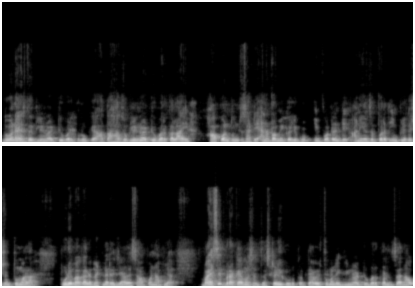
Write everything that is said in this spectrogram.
known as the glenoid tubercle okay आता हा जो ग्लिनॉइड ट्युबरकल आहे हा पण तुमच्यासाठी अनाटॉमिकली खूप इम्पॉर्टंट आहे आणि याचं परत इम्प्लिकेशन तुम्हाला पुढे बघायला भेटणार आहे. ज्यावेळेस आपण आपल्या बायसेप ब्राकाय मसलचा स्टडी करू तर त्यावेळेस तुम्हाला ग्लिनॉइड ट्युबरकलचं नाव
